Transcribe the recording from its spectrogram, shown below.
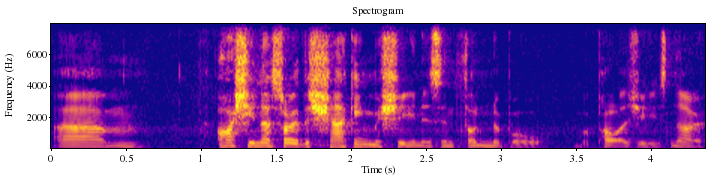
Um, oh, actually, no, sorry. The shagging machine is in Thunderball. Apologies, no.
